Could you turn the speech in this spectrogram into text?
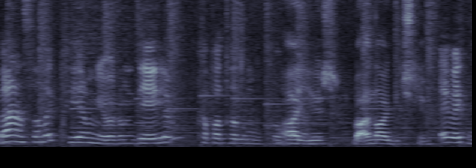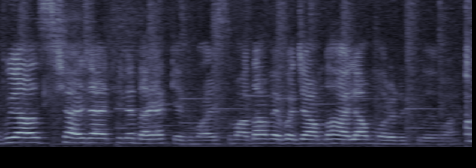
Ben sana kıyamıyorum diyelim. Kapatalım bu konuyu. Hayır. Ben daha güçlüyüm. Evet bu yaz şarj aletiyle dayak yedim Aysma'dan ve bacağımda hala morarıklığı var.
